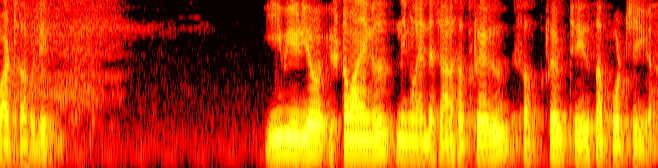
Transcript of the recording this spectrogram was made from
വാട്സാപ്പിൽ ഈ വീഡിയോ ഇഷ്ടമായെങ്കിൽ നിങ്ങൾ എന്റെ ചാനൽ സബ്സ്ക്രൈബ് സബ്സ്ക്രൈബ് ചെയ്ത് സപ്പോർട്ട് ചെയ്യുക.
